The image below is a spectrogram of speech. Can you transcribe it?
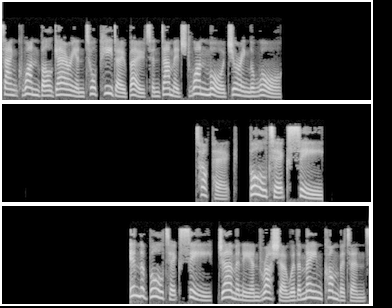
sank one Bulgarian torpedo boat and damaged one more during the war. Topic: Baltic Sea. In the Baltic Sea, Germany and Russia were the main combatants,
